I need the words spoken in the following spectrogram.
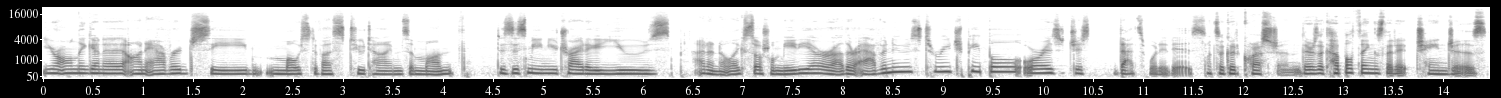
you're only going to, on average, see most of us two times a month? Does this mean you try to use, I don't know, like social media or other avenues to reach people? Or is it just that's what it is? That's a good question. There's a couple things that it changes.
